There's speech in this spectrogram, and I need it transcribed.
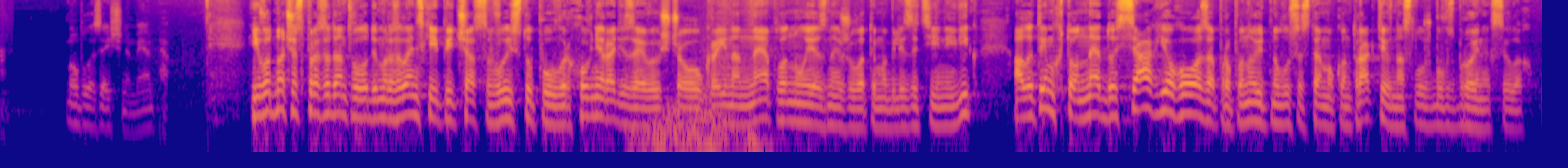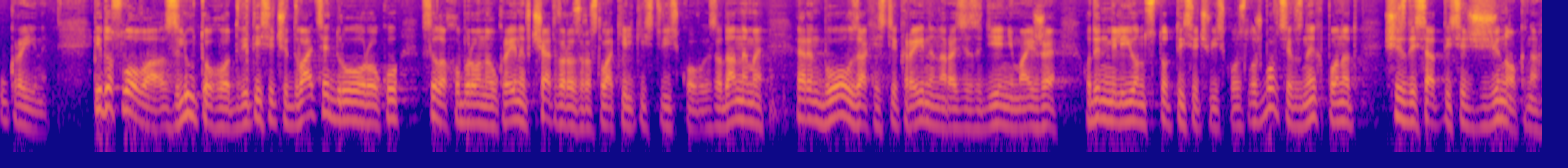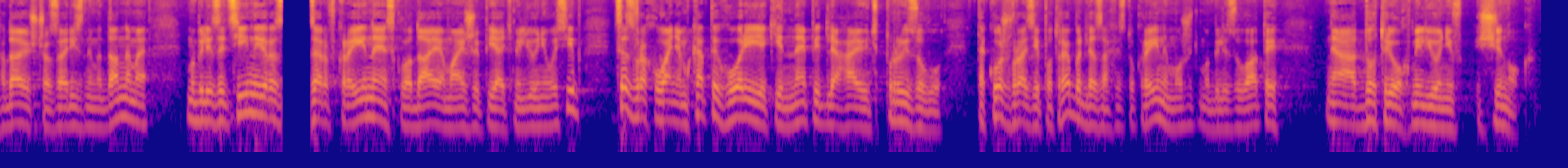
І водночас президент Володимир Зеленський під час виступу у Верховній Раді заявив, що Україна не планує знижувати мобілізаційний вік, але тим, хто не досяг його, запропонують нову систему контрактів на службу в Збройних силах України. І до слова, з лютого 2022 року в силах оборони України вчетверо зросла кількість військових. За даними РНБО, у захисті країни наразі задіяні майже 1 мільйон 100 тисяч військовослужбовців, з них понад 60 тисяч жінок. Нагадаю, що за різними даними мобілізаційний резерв країни складає майже 5 мільйонів осіб. Це з врахуванням категорій, які не підлягають призову. Також в разі потреби для захисту країни можуть мобілізувати до 3 мільйонів жінок.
